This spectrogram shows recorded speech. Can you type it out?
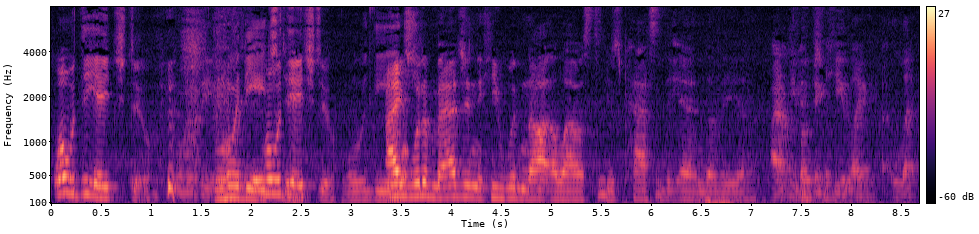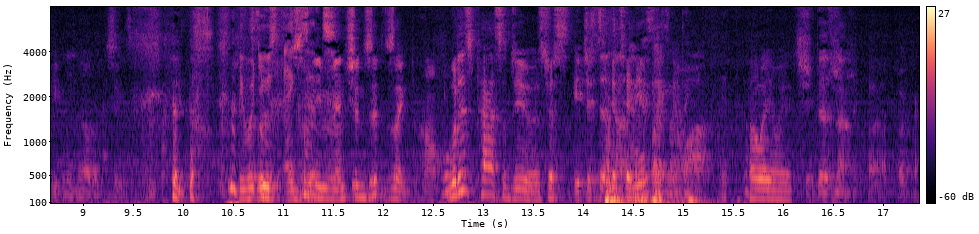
What would the H do? What would the What would the H What would the H do? What would the I H- would imagine he would not allow us to use pass at the end of the. Uh, I don't even think Function. he like let people know that this exists. He would use Somebody exit. mentions it. It's like, oh. what does pass do? It's just. It just does nothing. It's like no op. Oh wait, wait. It does nothing. Uh, okay.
